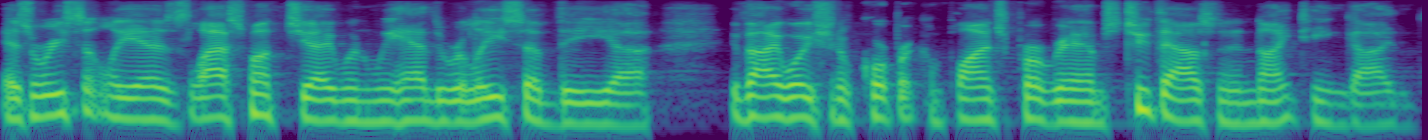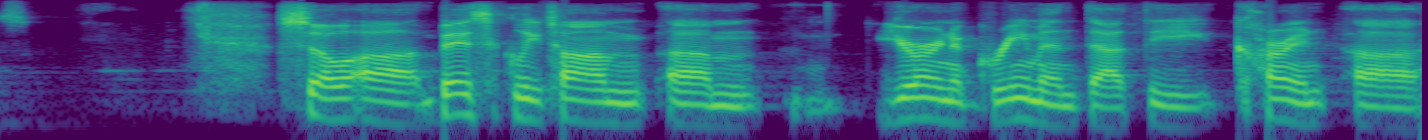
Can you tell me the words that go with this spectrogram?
as recently as last month, Jay, when we had the release of the uh, evaluation of corporate compliance programs 2019 guidance. So uh, basically, Tom, um, you're in agreement that the current uh,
